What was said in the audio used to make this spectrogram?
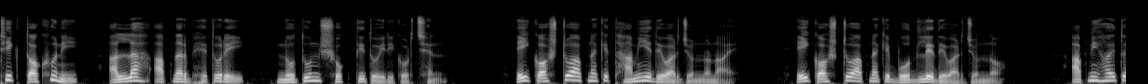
ঠিক তখনই আল্লাহ আপনার ভেতরেই নতুন শক্তি তৈরি করছেন। এই কষ্ট আপনাকে থামিয়ে দেওয়ার জন্য নয়, এই কষ্ট আপনাকে বদলে দেওয়ার জন্য। আপনি হয়তো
